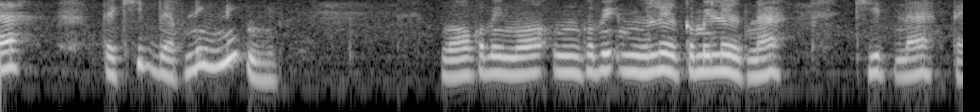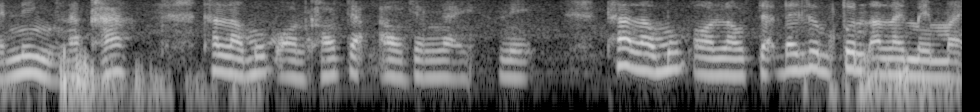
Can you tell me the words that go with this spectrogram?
นะ แต่คิดแบบนิ่งๆง้อก็ไม่ง้ออือก็ไม่อือเลิกก็ไม่เลิกนะ คิดนะ แต่นิ่งนะคะ ถ้าเรามุฟออนเขาจะเอายังไงนี่ถ้าเรามุฟออนเราจะได้เริ่มต้นอะไรใหม่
